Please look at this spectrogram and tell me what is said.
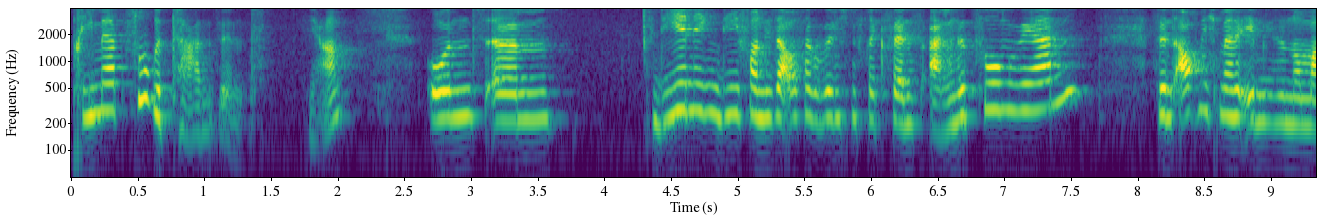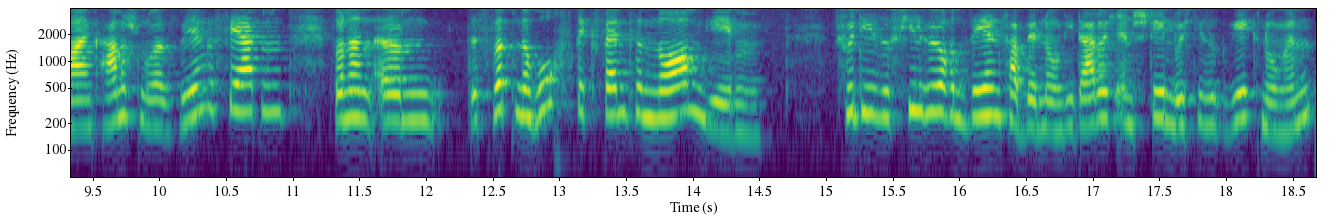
primär zugetan sind. Ja? Und ähm, diejenigen, die von dieser außergewöhnlichen Frequenz angezogen werden, sind auch nicht mehr eben diese normalen karmischen oder Seelengefährten, sondern ähm, es wird eine hochfrequente Norm geben für diese viel höheren Seelenverbindungen, die dadurch entstehen, durch diese Begegnungen.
